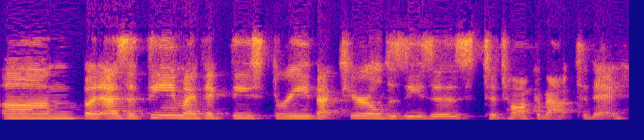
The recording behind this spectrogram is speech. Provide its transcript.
Um, but as a theme, I picked these three bacterial diseases to talk about today.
